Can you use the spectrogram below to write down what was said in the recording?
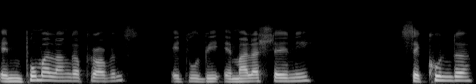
In Mpumalanga province, it will be Emalahleni, Secunda,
